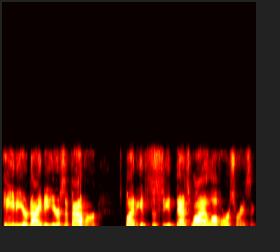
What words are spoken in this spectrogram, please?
80 or 90 years, if ever. But it's just it, that's why I love horse racing.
